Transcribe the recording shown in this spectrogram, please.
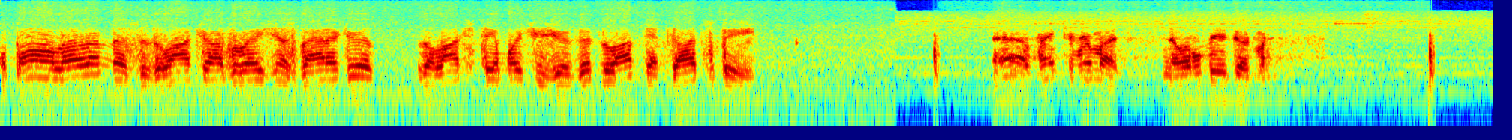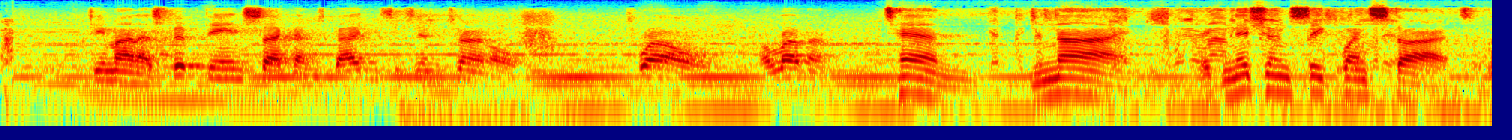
Apollo 11, this is the launch operations manager. The launch team wishes you good luck and Godspeed. Uh, thank you very much. No, it'll be a good one. T minus 15 seconds. Guidance is internal. 12, 11, 10, 9. Ignition sequence starts. 6, 5,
